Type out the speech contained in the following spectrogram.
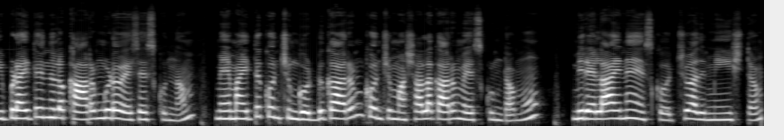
ఇప్పుడైతే ఇందులో కారం కూడా వేసేసుకుందాం. మేమైతే కొంచెం గొడ్డు కారం కొంచెం మసాలా కారం వేసుకుంటాము. మీరు ఎలా అయినా వేసుకోవచ్చు అది మీ ఇష్టం.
